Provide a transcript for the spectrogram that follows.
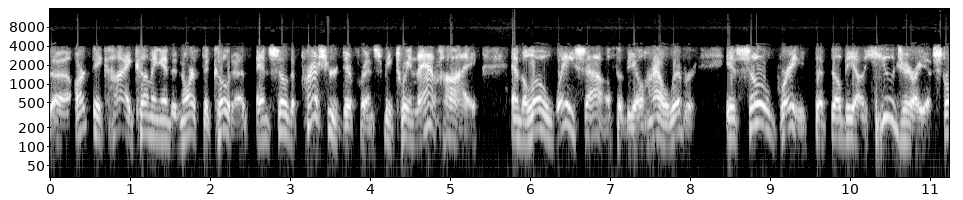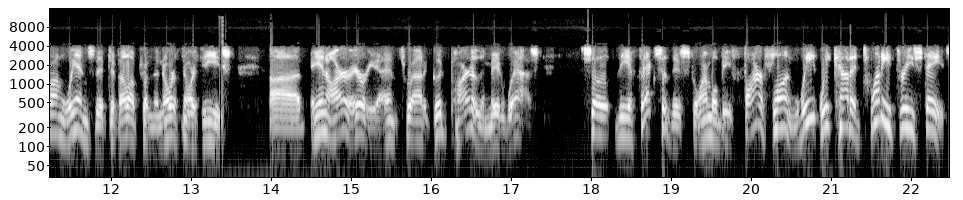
uh, Arctic high coming into North Dakota, and so the pressure difference between that high and the low way south of the Ohio River is so great that there'll be a huge area of strong winds that develop from the north northeast uh, in our area and throughout a good part of the Midwest. So the effects of this storm will be far flung. We we counted 23 states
